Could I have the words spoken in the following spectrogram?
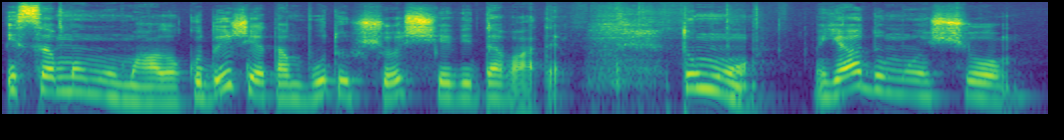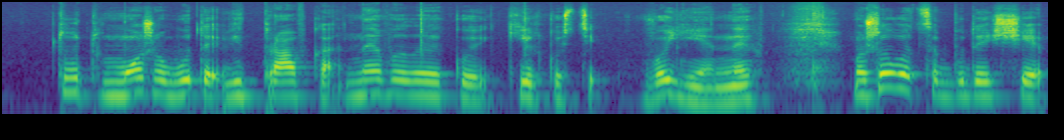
і самому мало, куди ж я там буду щось ще віддавати. Тому я думаю, що. Тут може бути відправка невеликої кількості воєнних. Можливо, це буде ще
